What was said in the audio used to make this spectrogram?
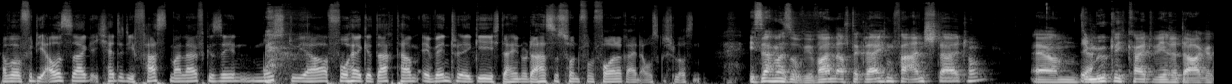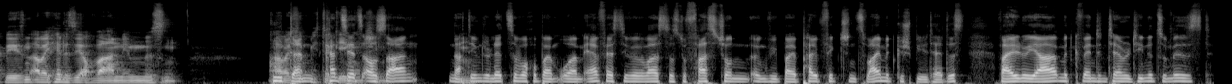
Aber für die Aussage, ich hätte die fast mal live gesehen, musst du ja vorher gedacht haben, eventuell gehe ich dahin oder hast du es schon von vornherein ausgeschlossen? Ich sag mal so, wir waren auf der gleichen Veranstaltung. Ähm, die Ja. Möglichkeit wäre da gewesen, aber ich hätte sie auch wahrnehmen müssen. Gut, dann kannst du jetzt auch sagen, nachdem du letzte Woche beim OMR-Festival warst, dass du fast schon irgendwie bei Pulp Fiction 2 mitgespielt hättest, weil du ja mit Quentin Tarantino zumindest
